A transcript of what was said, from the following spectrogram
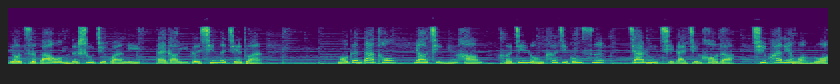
由此把我们的数据管理带到一个新的阶段。摩根大通邀请银行和金融科技公司加入其改进后的区块链网络。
